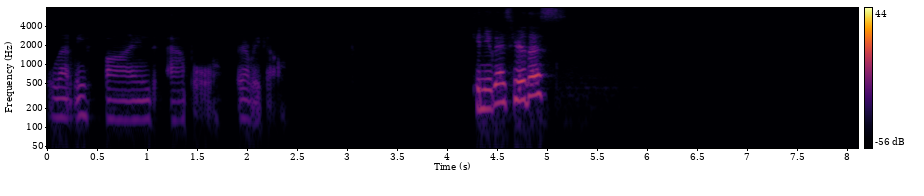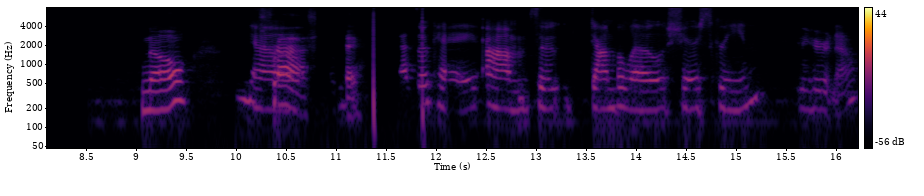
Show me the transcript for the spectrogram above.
Let me find Apple. There we go. Can you guys hear this? No? No. Trash. Okay. That's okay. Um, so down below, share screen. Can you hear it now?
